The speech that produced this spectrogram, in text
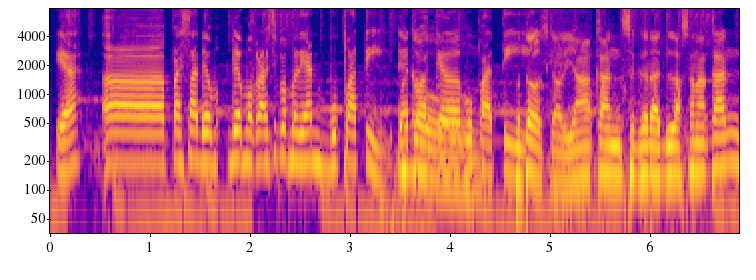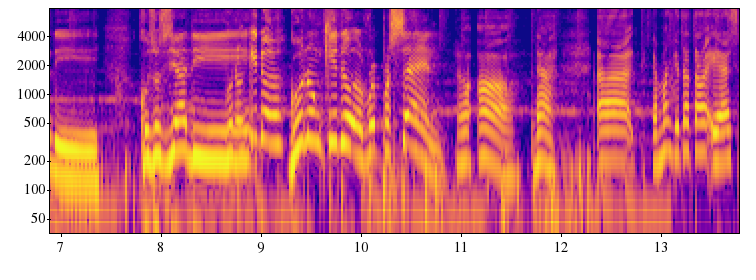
ya eh, pesta dem- demokrasi pemilihan bupati dan wakil bupati. Betul sekali. Yang akan segera dilaksanakan di khususnya di Gunung Kidul. Gunung Kidul represent. Oh, oh. Nah, eh, emang kita tahu ya 9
